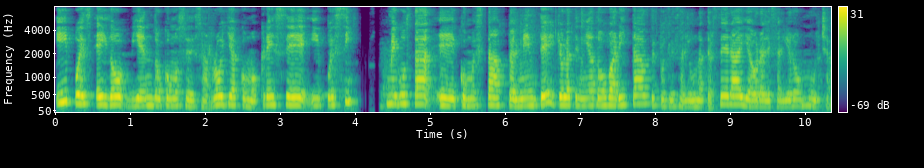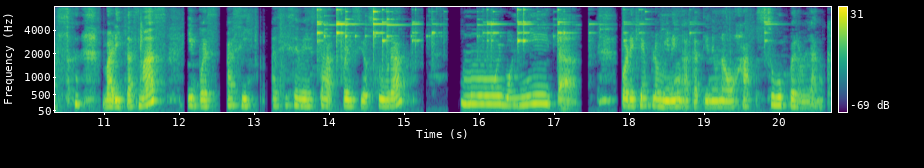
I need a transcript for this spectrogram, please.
Y pues he ido viendo cómo se desarrolla, cómo crece y pues sí, me gusta eh, como está actualmente. Yo la tenía dos varitas, después le salió una tercera y ahora le salieron muchas varitas más. Y pues así, así se ve esta preciosura. Muy bonita. Por ejemplo, miren, acá tiene una hoja súper blanca.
